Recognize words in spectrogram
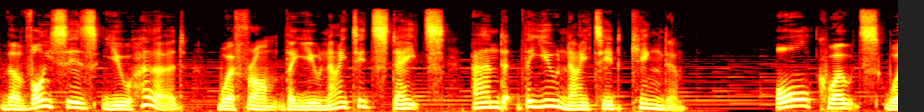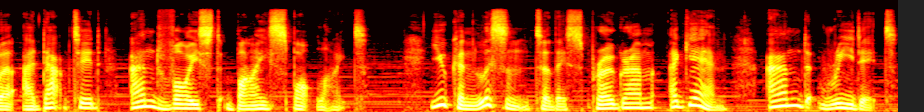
The voices you heard were from the United States and the United Kingdom. All quotes were adapted and voiced by Spotlight. You can listen to this program again and read it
